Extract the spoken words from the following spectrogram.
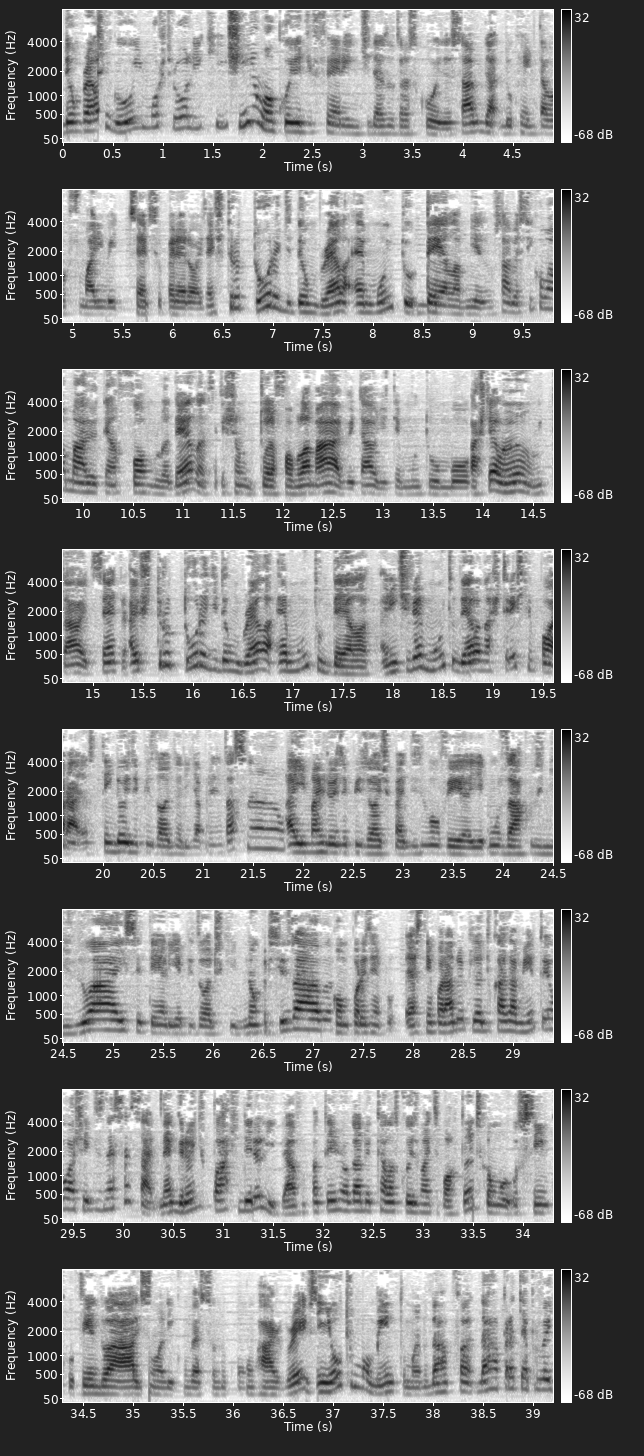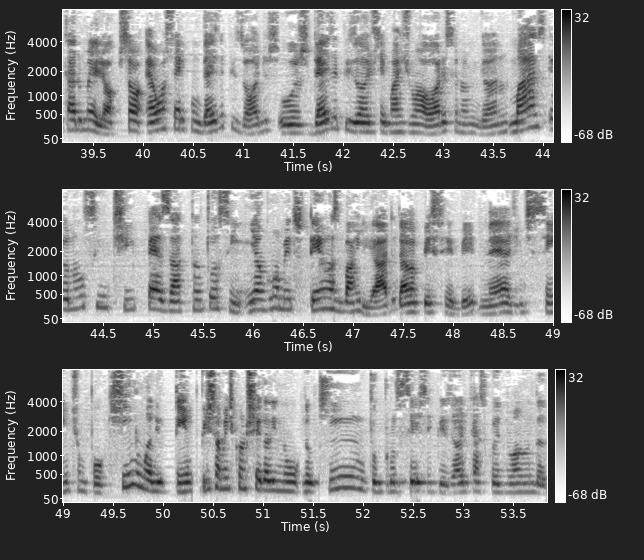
The Umbrella chegou e mostrou ali que tinha uma coisa diferente das outras coisas, sabe? Da, do que a gente tava acostumado em ver séries super-heróis. A estrutura de The Umbrella é muito dela mesmo, sabe? Assim como a Marvel tem a fórmula dela, a questão de toda a fórmula Marvel e tal, de ter muito humor pastelão e tal, etc. A estrutura de The Umbrella é muito dela. A gente vê muito dela nas três temporadas. Tem dois episódios ali de apresentação, aí mais dois episódios para desenvolver aí uns arcos individuais, você tem ali episódios que não precisava, como por exemplo, essa temporada o episódio do casamento eu achei desnecessário, né? Grande parte dele ali. Dava pra ter jogado aquelas coisas mais importantes, como os cinco vendo a Alison ali conversando com o Hargraves. Em outro momento, mano, dava pra, dava pra ter aproveitado melhor. Só é uma série com 10 episódios. Os 10 episódios tem mais de uma hora, se eu não me engano. Mas eu não senti pesar tanto assim. Em algum momento tem umas barrigadas, dava pra perceber, né? A gente sente um pouquinho ali o tempo, principalmente quando chega ali no, no quinto pro sexto episódio, que as coisas não andam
